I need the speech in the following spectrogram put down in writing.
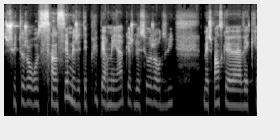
Je suis toujours aussi sensible, mais j'étais plus perméable que je le suis aujourd'hui. Mais je pense qu'avec,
